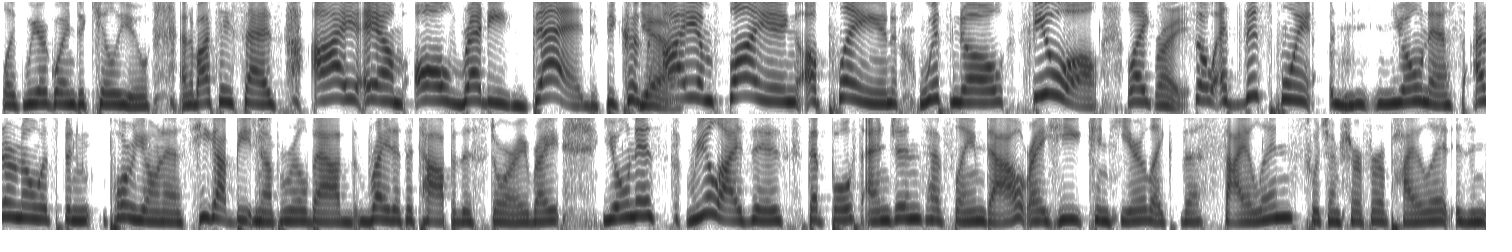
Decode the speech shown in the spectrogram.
like we are going to kill you. And Abate says, I am already dead because Yeah. I am flying a plane with no fuel. Like Right. so at this point, Jonas, I don't know what's been poor Jonas. He got beaten up real bad right at the top of this story, right? Jonas realizes that both engines have flamed out, right? He can hear like the silence, which I'm sure for a pilot is a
